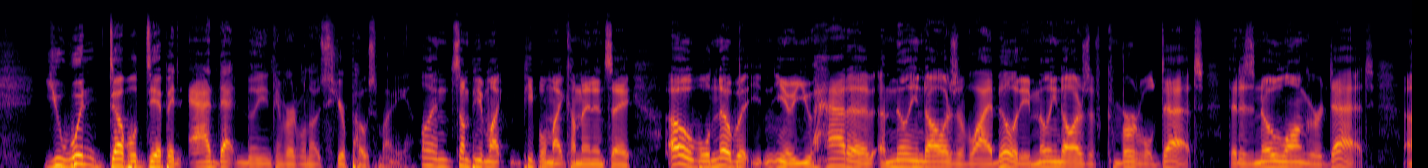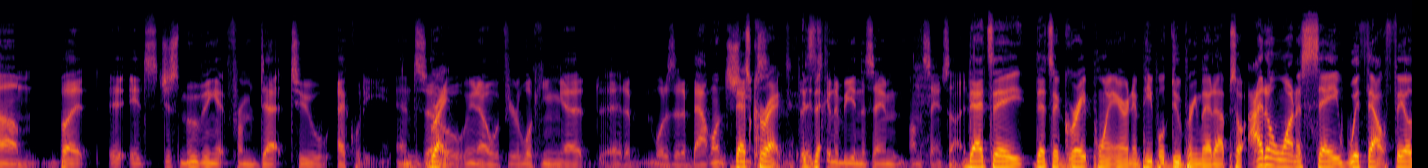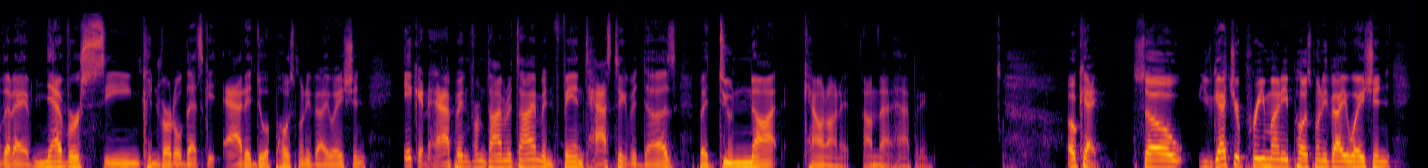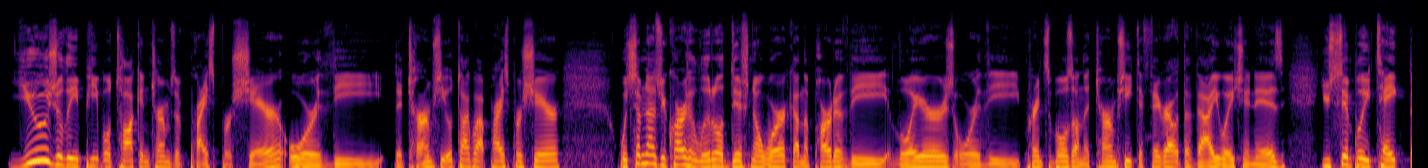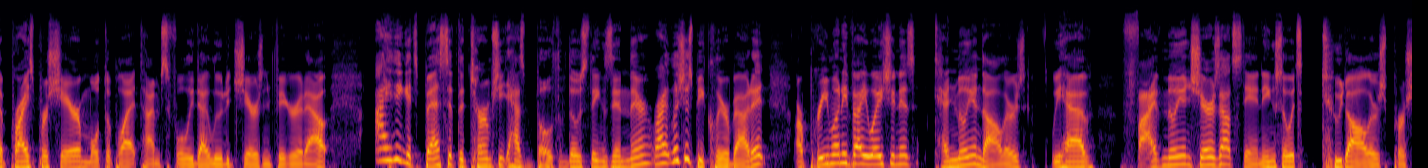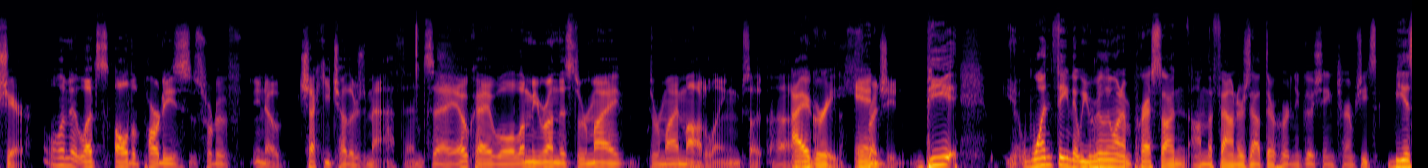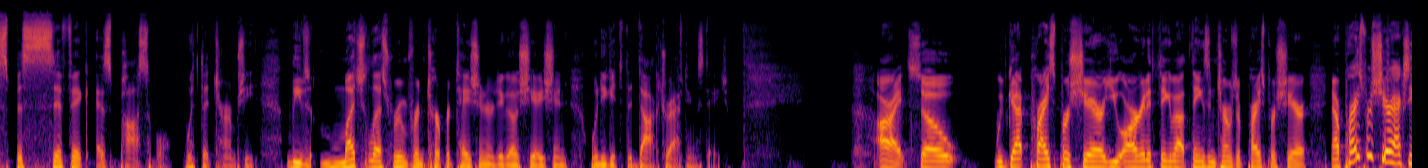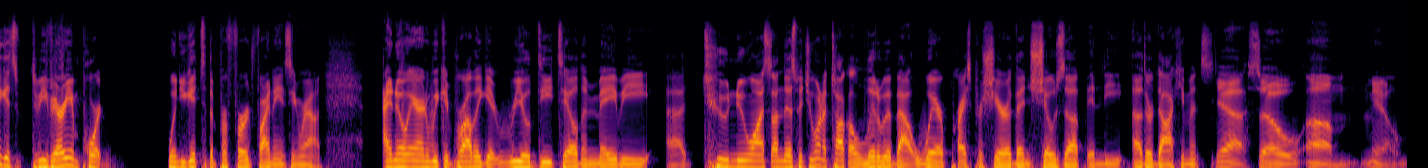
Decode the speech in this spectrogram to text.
you wouldn't double dip and add that million convertible notes to your post money. Well, and some people might people might come in and say, "Oh, well, no, but you know, you had a, a million dollars of liability, a million dollars of convertible debt that is no longer debt, um, but it's just moving it from debt to equity." And mm, so, Right. you know, if you're looking at at a what is it, a balance sheet? That's correct. It's Is that- going to be in the same on the same side. That's a that's a great point, Aaron, and people do bring that up. So I don't want to say without fail that I have never seen convertible debts get added to a post money valuation. It can happen from time to time, and fantastic if it does, but do not count on it on that happening. Okay. So you've got your pre-money, post-money valuation. Usually people talk in terms of price per share or the the term sheet will talk about price per share, which sometimes requires a little additional work on the part of the lawyers or the principals on the term sheet to figure out what the valuation is. You simply take the price per share, multiply it times fully diluted shares and figure it out. I think it's best if the term sheet has both of those things in there, right? Let's just be clear about it. Our pre-money valuation is $10 million. We have 5 million shares outstanding, so it's $2 per share. Well, and it lets all the parties sort of, you know, check each other's math and say, okay, well, let me run this through my through my modeling. So uh, I agree. Spreadsheet. And be you know, one thing that we really want to impress on on the founders out there who are negotiating term sheets: be as specific as possible with the term sheet. Leaves much less room for interpretation or negotiation when you get to the doc drafting stage. All right, so we've got price per share. You are going to think about things in terms of price per share. Now, price per share actually gets to be very important when you get to the preferred financing round. I know, Aaron, we could probably get real detailed and maybe uh, too nuanced on this, but you want to talk a little bit about where price per share then shows up in the other documents? Yeah. So, um, you know,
